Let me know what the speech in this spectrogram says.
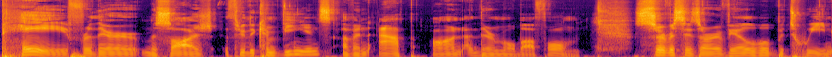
pay for their massage through the convenience of an app on their mobile phone. Services are available between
